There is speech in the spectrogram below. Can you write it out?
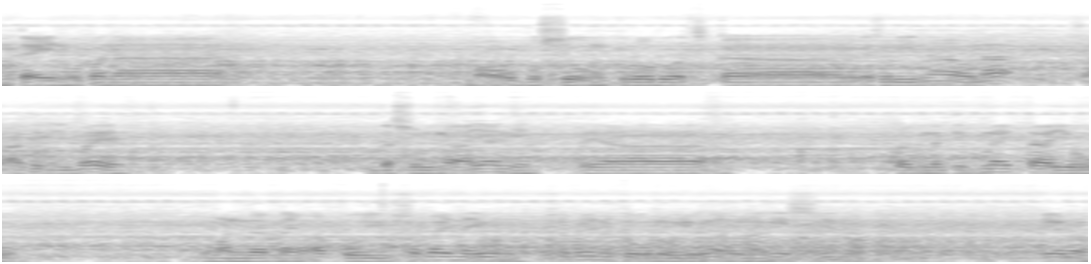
hintayin mo pa na maubos yung crudo at saka gasolina wala sa atin iba eh gasol nga yan eh kaya pag nag-ignite tayo kumandar na yung apoy sabay na yun. Sabay na tulo yung ano langis yan o yan o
